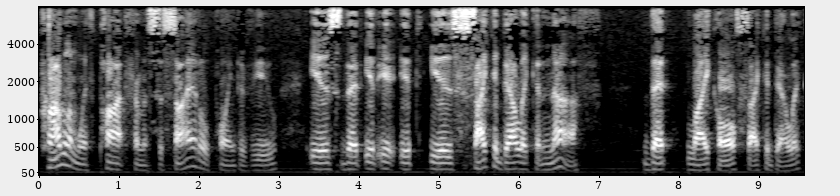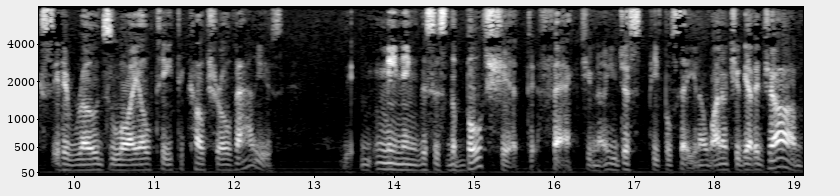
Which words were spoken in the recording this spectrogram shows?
problem with pot from a societal point of view is that it, it, it is psychedelic enough that, like all psychedelics, it erodes loyalty to cultural values. Meaning, this is the bullshit effect. You know, you just people say, you know, why don't you get a job?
